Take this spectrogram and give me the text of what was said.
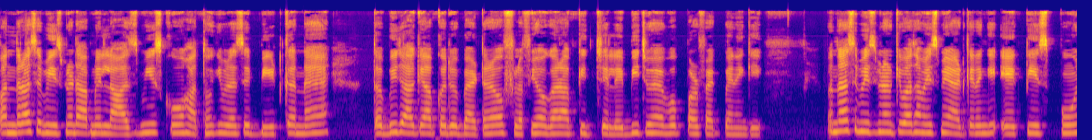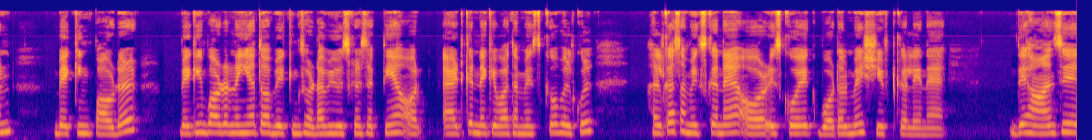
पंद्रह से बीस मिनट आपने लाजमी इसको हाथों की वजह से बीट करना है, तभी जाके आपका जो बैटर है, वो फ्लफ़ी होगा और आपकी जलेबी जो है, वो परफेक्ट बनेगी। पंद्रह से बीस मिनट के बाद हम इसमें ऐड करेंगे एक teaspoon baking powder. Baking powder नहीं है तो आप बेकिंग सोडा भी यूज़ कर सकती हैं और ऐड करने के बाद हमें इसको बिल्कुल हल्का सा मिक्स करना है और इसको एक बोतल में शिफ्ट कर लेना है। ध्यान से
